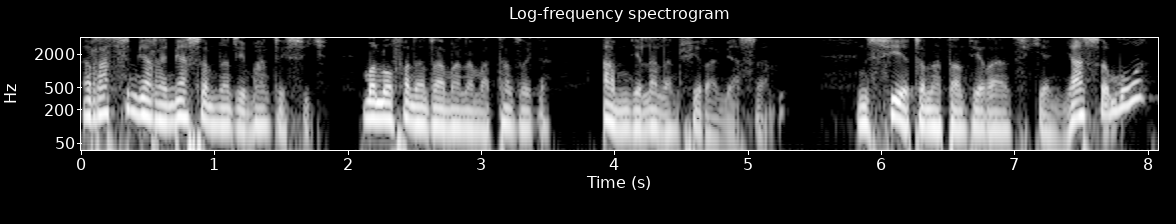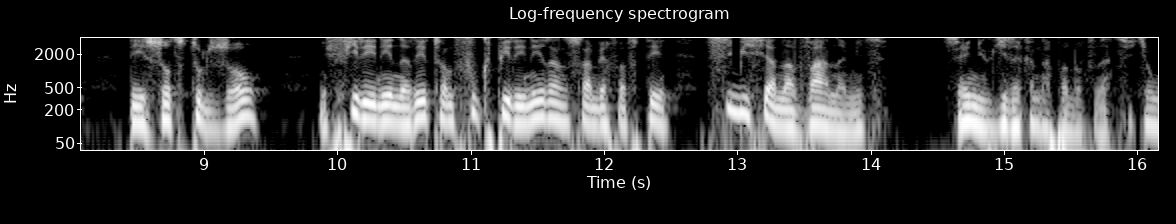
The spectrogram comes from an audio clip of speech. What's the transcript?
raha tsy miara-miasa amin'Andriamanitra isika, manao fanandramana matanjaka amin'ny alalan'ny fieraha-miasa aminy. Ny sehatra anatanterahantsika ny asa moa dia izao tontolo izao, ny firenena rehetra, ny fokom-pirenena ary ny samy hafa fiteny, tsy misy anavahana mihitsy. Izay no iraka nampanaovina antsika ho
